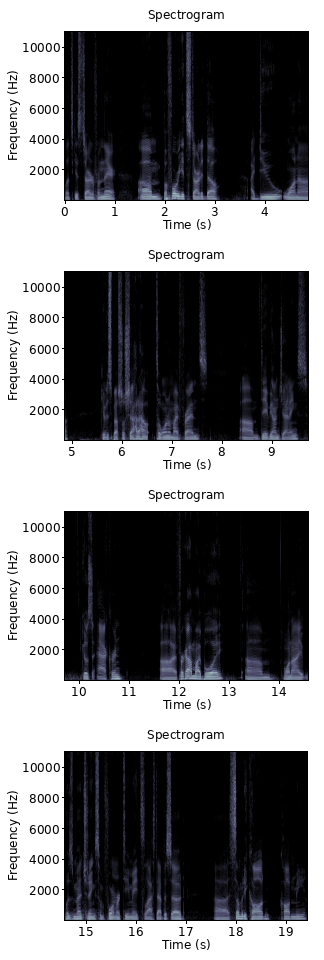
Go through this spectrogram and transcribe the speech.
let's get started from there. Um, before we get started, though, I do want to give a special shout out to one of my friends, um, Davion Jennings. Goes to Akron. Uh, I forgot my boy um, when I was mentioning some former teammates last episode. Uh, somebody called called me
